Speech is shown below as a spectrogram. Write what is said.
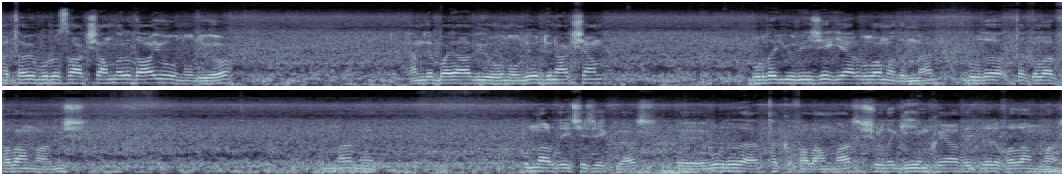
Ha, tabii burası akşamları daha yoğun oluyor. Hem de bayağı bir yoğun oluyor. Dün akşam burada yürüyecek yer bulamadım ben. Burada takılar falan varmış. Bunlar ne? Bunlar da içecekler. Ee, burada da takı falan var. Şurada giyim kıyafetleri falan var.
